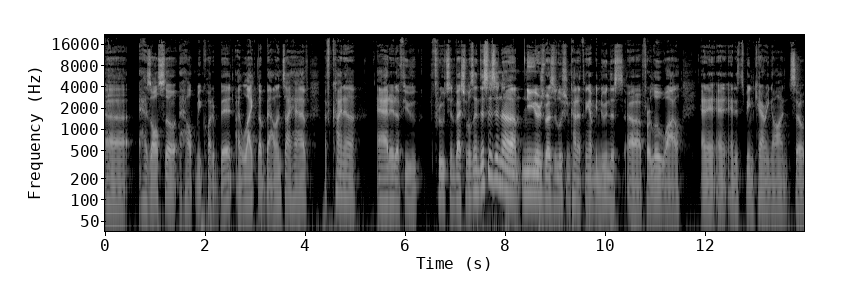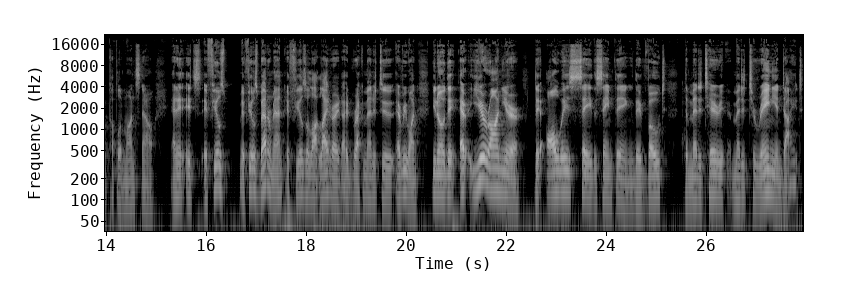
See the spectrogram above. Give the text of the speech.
uh, has also helped me quite a bit. I like the balance I have. I've kind of added a few fruits and vegetables, and this isn't a New Year's resolution kind of thing. I've been doing this uh, for a little while, and it, and, and it's been carrying on. So a couple of months now, and it, it's it feels it feels better, man. It feels a lot lighter. I'd, I'd recommend it to everyone. You know, they year on year they always say the same thing. They vote the Mediterranean Mediterranean diet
